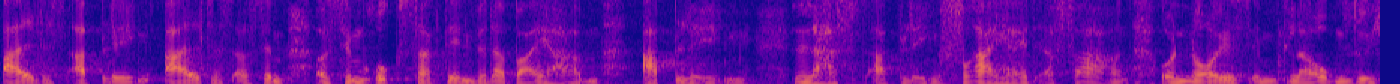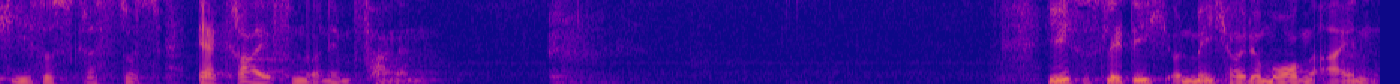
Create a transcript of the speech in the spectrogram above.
Altes ablegen, Altes aus dem, aus dem Rucksack, den wir dabei haben, ablegen, Last ablegen, Freiheit erfahren und Neues im Glauben durch Jesus Christus ergreifen und empfangen. Jesus lädt dich und mich heute Morgen ein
